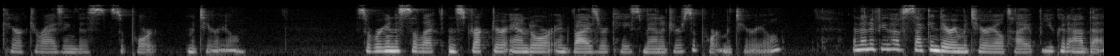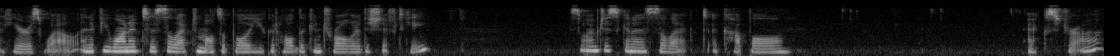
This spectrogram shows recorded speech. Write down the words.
characterizing this support material. So we're going to select instructor and or advisor case manager support material. And then if you have secondary material type, you could add that here as well. And if you wanted to select multiple, you could hold the control or the shift key. So I'm just going to select a couple extra.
